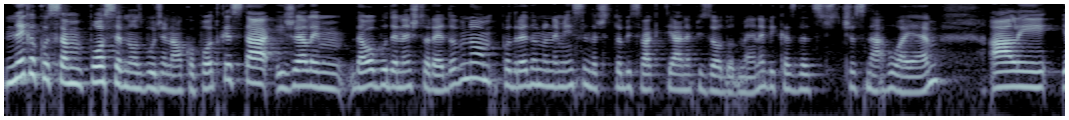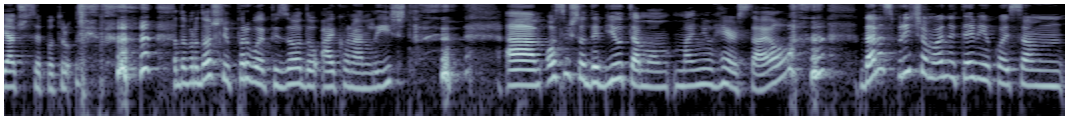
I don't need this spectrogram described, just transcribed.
Nekako sam posebno uzbuđena oko podcasta i želim da ovo bude nešto redovno. Pod redovno ne mislim da ćete dobiti svaki tjedan epizod od mene, because that's just not who I am. Ali ja ću se potruditi. Dobrodošli u prvu epizodu Icon Unleashed. um, osim što debutamo my new hairstyle, danas pričamo o jednoj temi o kojoj sam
